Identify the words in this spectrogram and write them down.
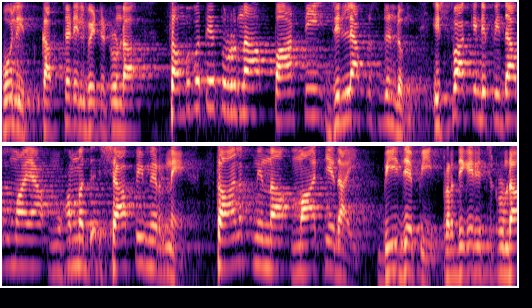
പോലീസ് കസ്റ്റഡിയിൽ വിട്ടിട്ടുണ്ട്. സംഭവത്തെ തുടർന്ന് പാർട്ടി ജില്ലാ പ്രസിഡന്റും ഇഷ്വാക്കിന്റെ പിതാവുമായ മുഹമ്മദ് ഷാഫി മിറിനെ സ്ഥാനത്ത് നിന്ന് മാറ്റിയതായി ബി ജെ പി പ്രതികരിച്ചിട്ടുണ്ട്.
